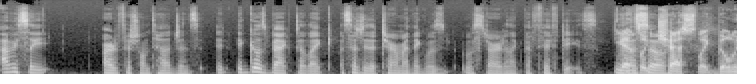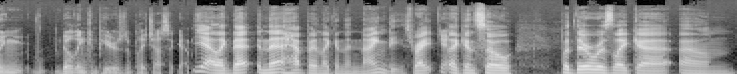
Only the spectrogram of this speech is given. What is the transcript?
obviously artificial intelligence, it, it goes back to like essentially the term I think was was started in like the 50s. You Yeah, know, it's like so- chess, like building building computers to play chess against. Yeah, like that, and that happened like in the '90s, right? Yeah. Like, and so, but there was like a um,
